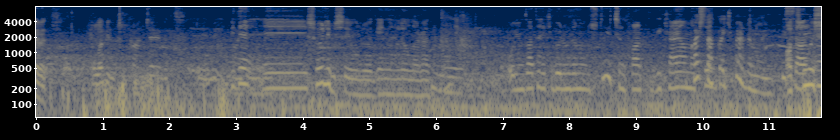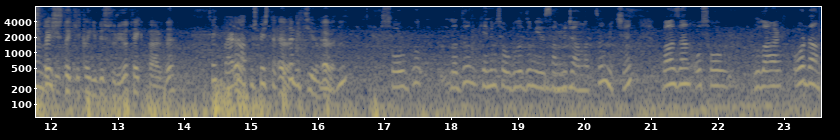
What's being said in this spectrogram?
evet olabilir. Bence evet. Bir de e, şöyle bir şey oluyor genel olarak. Hani oyun zaten iki bölümden oluştuğu için farklı bir hikaye anlatıyor. Kaç dakika? iki perde mi oyun? Bir saat, on 65 dakika. dakika gibi sürüyor tek perde. Tek perde Evet. 65 dakikada Evet. bitiyor. Evet. Hı hı. sorguladığım, kendimi sorguladığım yeri samimice anlattığım için bazen o sorgular oradan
